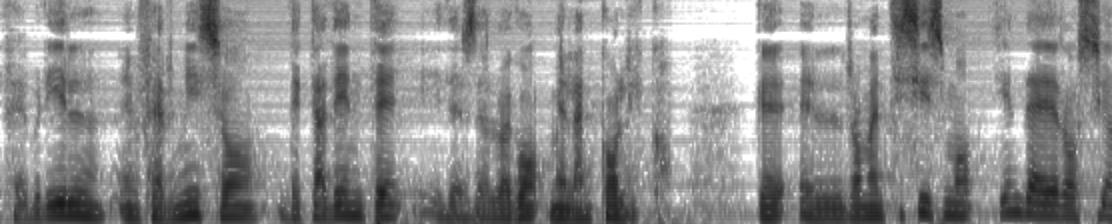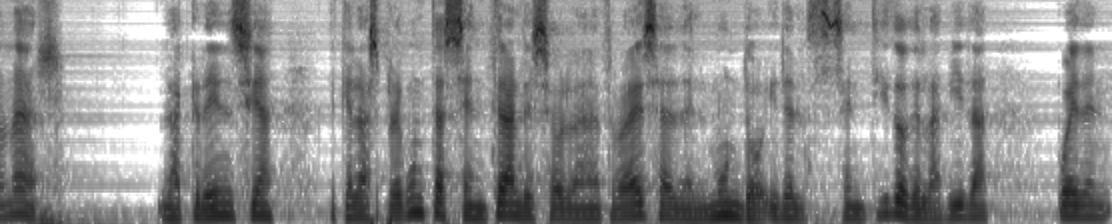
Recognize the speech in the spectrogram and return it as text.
febril, enfermizo, decadente y desde luego melancólico. Que el romanticismo tiende a erosionar la creencia de que las preguntas centrales sobre la naturaleza del mundo y del sentido de la vida pueden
